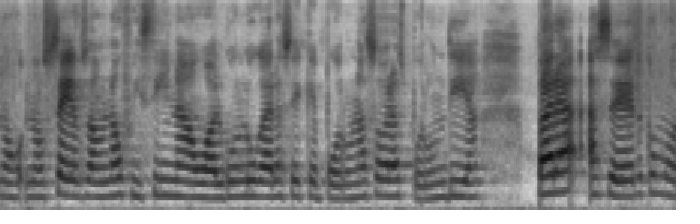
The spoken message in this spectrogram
no, no sé, o sea, una oficina o algún lugar así que por unas horas, por un día, para hacer como,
